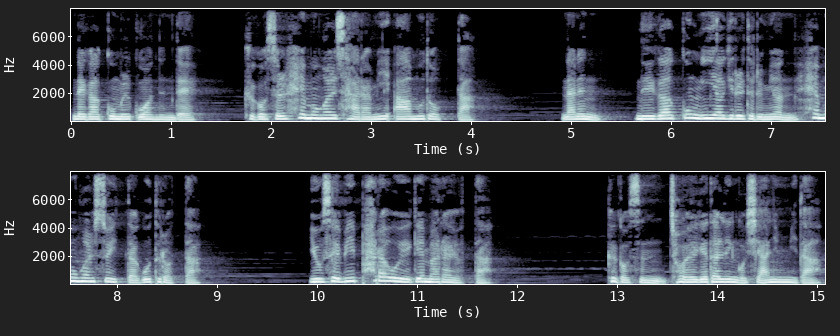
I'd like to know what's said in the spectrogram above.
내가 꿈을 꾸었는데 그것을 해몽할 사람이 아무도 없다. 나는 네가 꿈 이야기를 들으면 해몽할 수 있다고 들었다. 요셉이 파라오에게 말하였다. 그것은 저에게 달린 것이 아닙니다.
